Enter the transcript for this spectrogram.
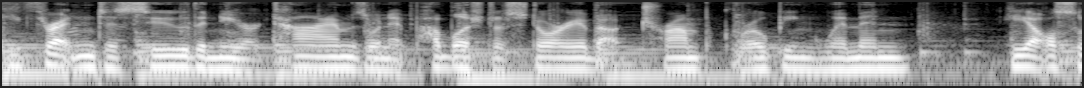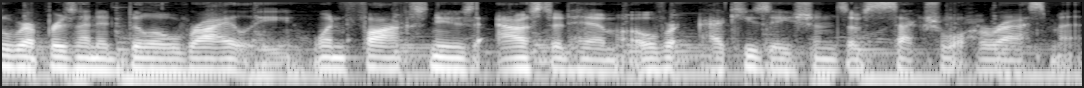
He threatened to sue the New York Times when it published a story about Trump groping women. He also represented Bill O'Reilly when Fox News ousted him over accusations of sexual harassment.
